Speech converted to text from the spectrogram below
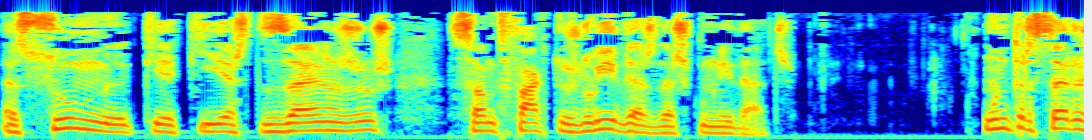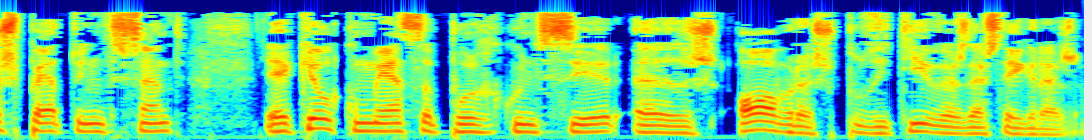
assume que aqui estes anjos são de facto os líderes das comunidades. Um terceiro aspecto interessante é que ele começa por reconhecer as obras positivas desta igreja.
